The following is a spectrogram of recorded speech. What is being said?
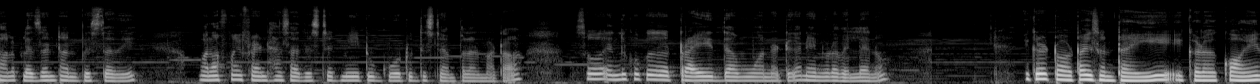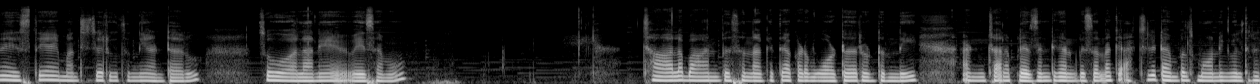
చాలా ప్లెజెంట్ అనిపిస్తుంది. One of my friend has suggested me to go to this temple అనమాట సో ఎందుకు ఒక ట్రై ఇద్దాము అన్నట్టుగా నేను కూడా వెళ్ళాను. ఇక్కడ టాటాయిస్ ఉంటాయి. ఇక్కడ కాయిన్ వేస్తే మంచి జరుగుతుంది అంటారు. సో అలానే వేసాము. చాలా బాగా అనిపిస్తుంది నాకైతే. అక్కడ వాటర్ ఉంటుంది. అండ్ చాలా ప్లెజెంట్గా అనిపిస్తుంది. నాకు యాక్చువల్లీ టెంపుల్స్ మార్నింగ్ వెళ్తేనే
